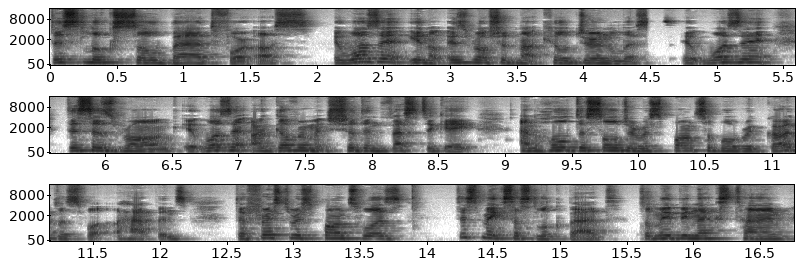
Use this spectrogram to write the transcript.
this looks so bad for us. It wasn't, you know, Israel should not kill journalists. It wasn't, this is wrong. It wasn't, our government should investigate and hold the soldier responsible regardless what happens. The first response was, this makes us look bad. So maybe next time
